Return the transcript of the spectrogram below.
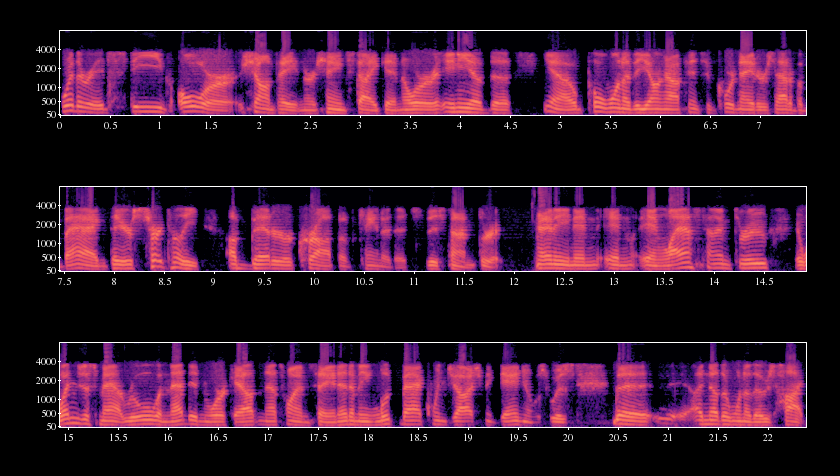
whether it's Steve or Sean Payton or Shane Steichen or any of the, you know, pull one of the young offensive coordinators out of a bag, there's certainly a better crop of candidates this time through. I mean, and, and, and last time through, it wasn't just Matt Rhule, and that didn't work out, and that's why I'm saying it. I mean, look back when Josh McDaniels was the another one of those hot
